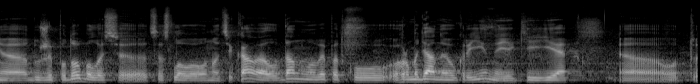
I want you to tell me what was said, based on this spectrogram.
е, дуже подобалось. е, Це слово воно цікаве. Але в даному випадку громадяни України, які є. Е, От е,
